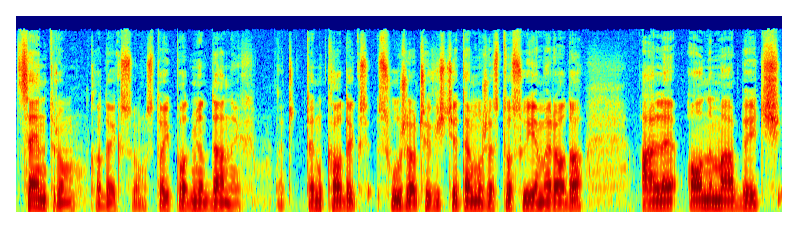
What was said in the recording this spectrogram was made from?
centrum kodeksu, stoi podmiot danych. Znaczy, ten kodeks służy oczywiście temu, że stosujemy RODO, ale on ma być,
